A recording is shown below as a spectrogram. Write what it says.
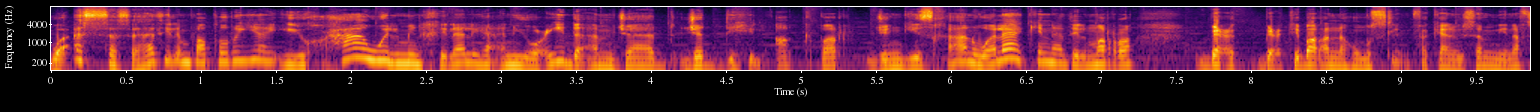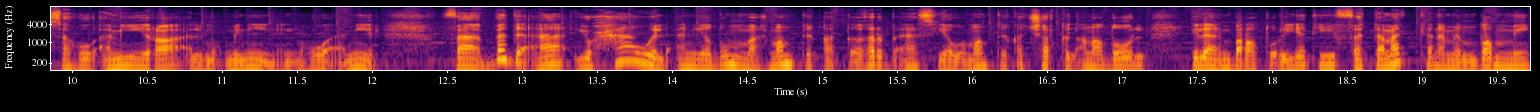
وأسس هذه الإمبراطورية يحاول من خلالها أن يعيد أمجاد جده الأكبر جنكيز خان ولكن هذه المرة باعتبار أنه مسلم فكان يسمي نفسه أمير المؤمنين أنه هو أمير. فبدأ يحاول أن يضم منطقة غرب آسيا ومنطقة شرق الأناضول إلى إمبراطوريته فتمكن من ضم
